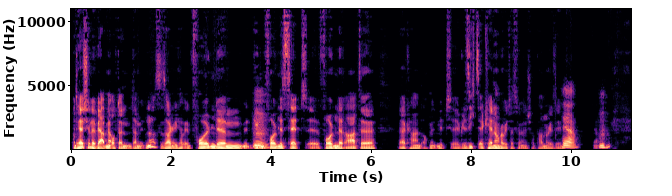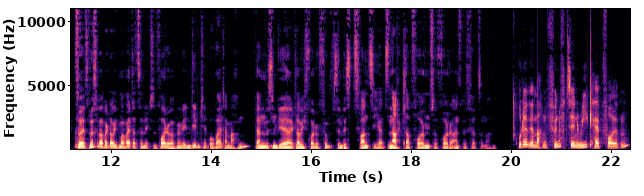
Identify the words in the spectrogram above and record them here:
Und Hersteller werben ja auch dann damit, ne? Sie sagen, ich habe in folgendem, mhm. folgendes Set, äh, folgende Rate erkannt, auch mit, mit äh, Gesichtserkennung habe ich das schon ein paar Mal gesehen. Ja. ja. Mhm. So, jetzt müssen wir aber, glaube ich, mal weiter zur nächsten Folge, weil wenn wir in dem Tempo weitermachen, dann müssen wir, glaube ich, Folge 15 bis 20 als Nachklappfolgen zur Folge 1 bis 14 machen. Oder wir machen 15 Recap-Folgen.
